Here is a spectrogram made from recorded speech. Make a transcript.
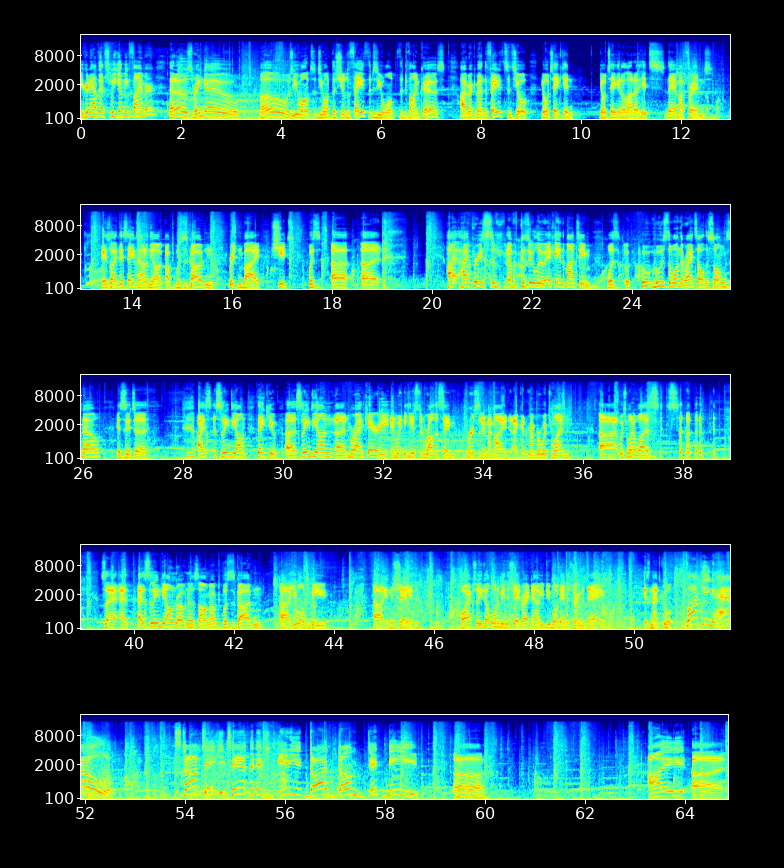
You're gonna have that sweet yummy fiber? Hello, Ringo. Oh, do you want do you want the shield of faith or do you want the divine curse? I recommend the faith since you're you're taking you're taking a lot of hits there, my friend. It's like they say down in the Octopus's Garden, written by shit was uh uh high high priest of, of Kazoolu, aka the mod team, was who who's the one that writes all the songs now? Is it uh I, Celine Dion, thank you. Uh, Celine Dion uh, and Mariah Carey and Whitney Houston were all the same person in my mind, and I couldn't remember which one, uh, which one it was. so, as, as, Celine Dion wrote in her song "Octopus's Garden," uh, you want to be uh, in the shade. Oh, actually, you don't want to be in the shade right now. You do more damage during the day. Isn't that cool? Fucking hell! Stop taking damage, idiot dog, dumb dick me. Ugh. I uh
